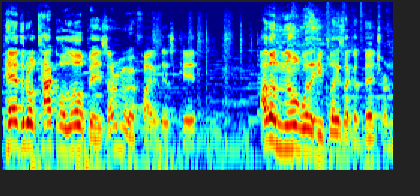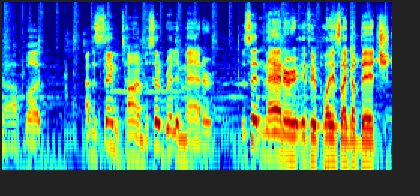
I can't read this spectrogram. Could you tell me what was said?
Pedro Taco Lopez. I remember fighting this kid. I don't know whether he plays like a bitch or not, but at the same time, does it really matter? Does it matter if he plays like a bitch?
